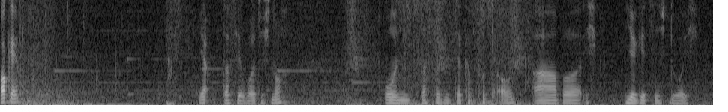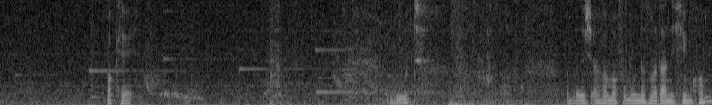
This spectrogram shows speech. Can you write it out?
Okay. Ja, das hier wollte ich noch. Und das da sieht sehr kaputt aus, aber ich hier geht's nicht durch. Okay. Gut. Dann würde ich einfach mal vermuten, dass wir da nicht hinkommen.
